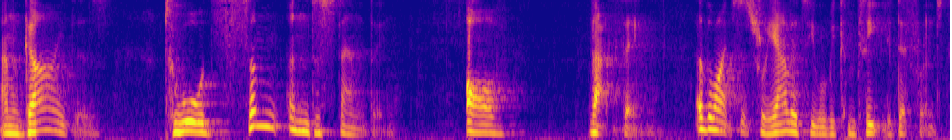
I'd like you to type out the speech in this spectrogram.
and guide us towards some understanding of that thing Otherwise, its reality will be completely different.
